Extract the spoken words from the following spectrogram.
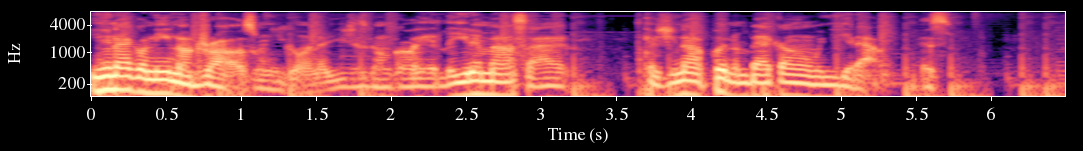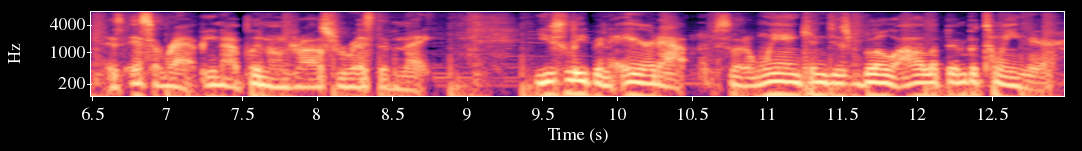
you're not gonna need no drawers when you go in there. You're just gonna go ahead leave them outside because you're not putting them back on when you get out. It's it's, it's a wrap. You're not putting on drawers for the rest of the night. You sleep and air it out so the wind can just blow all up in between there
